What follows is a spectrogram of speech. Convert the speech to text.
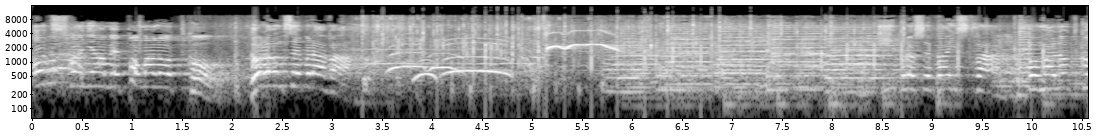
Odsłaniamy pomalutku. Gorące brawa. Proszę Państwa, pomalutku,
